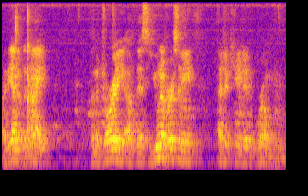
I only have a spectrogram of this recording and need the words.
by the end of the night, the majority of this university-educated room,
